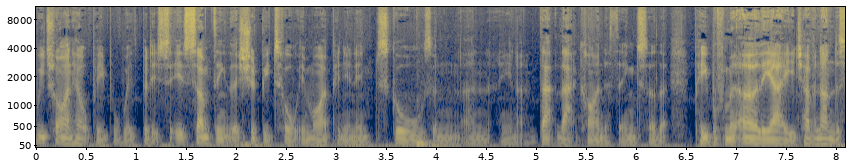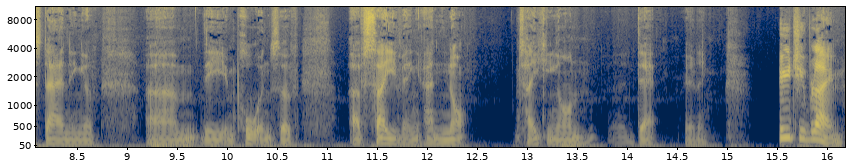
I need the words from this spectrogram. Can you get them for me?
we try and help people with, but it's it's something that should be taught, in my opinion, in schools and, and you know that that kind of thing, so that people from an early age have an understanding of um, the importance of of saving and not taking on debt. Really, Who do you blame?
